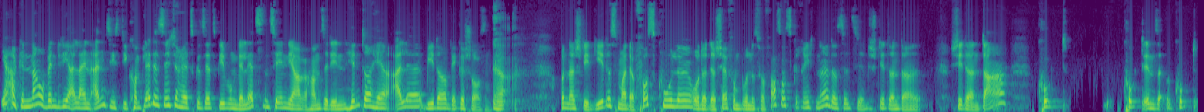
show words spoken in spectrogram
Ja, genau, wenn du dir allein ansiehst, die komplette Sicherheitsgesetzgebung der letzten zehn Jahre haben sie den hinterher alle wieder weggeschossen. Ja. Und dann steht jedes Mal der Voskuhle oder der Chef vom Bundesverfassungsgericht, ne, das steht dann da, steht dann da, guckt guckt, in, guckt,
